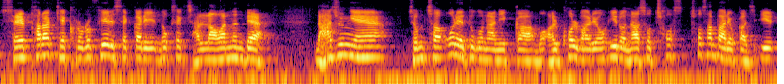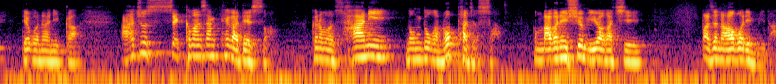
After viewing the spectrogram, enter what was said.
새파랗게 크로로필 색깔이 녹색 잘 나왔는데 나중에 점차 오래 두고 나니까 뭐 알코올 발효 일어나서 초, 초산 발효까지 되고 나니까 아주 새콤한 상태가 됐어. 그러면 산이 농도가 높아졌어. 그럼 마그네슘 이와 같이 빠져나와 버립니다.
